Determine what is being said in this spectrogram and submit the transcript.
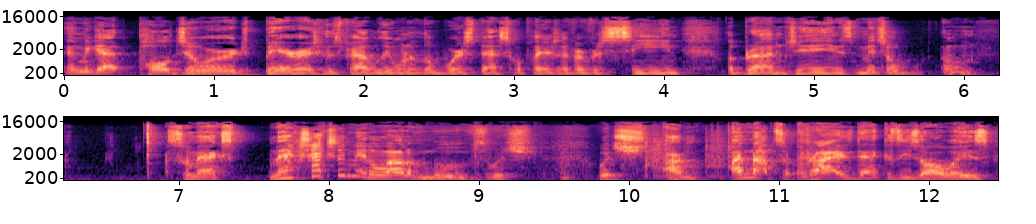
And we got Paul George, Barrett, who's probably one of the worst basketball players I've ever seen. LeBron James, Mitchell. Oh, so Max Max actually made a lot of moves, which which I'm I'm not surprised at because he's always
